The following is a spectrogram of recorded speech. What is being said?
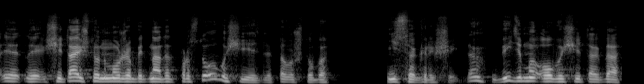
э, э, считает, что, может быть, надо просто овощи есть для того, чтобы не согрешить. Да? Видимо, овощи тогда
